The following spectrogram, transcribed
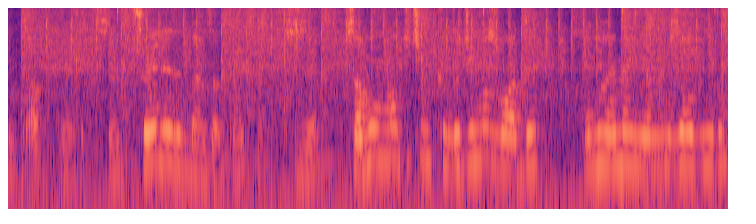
Yok gitsin. Söyledim ben zaten size. Savunmak için kılıcımız vardı. Bunu hemen yanımıza alıyorum.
